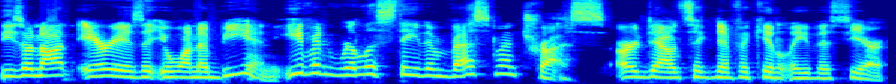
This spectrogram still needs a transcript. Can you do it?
These are not areas that you want to be in. Even real estate investment trusts are down significantly this year.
